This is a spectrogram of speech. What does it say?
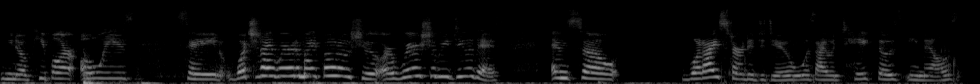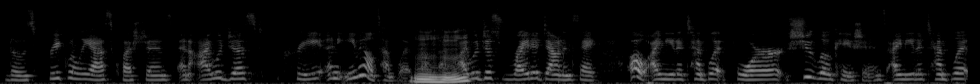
You know, people are always saying, What should I wear to my photo shoot? or Where should we do this? And so, what I started to do was I would take those emails, those frequently asked questions, and I would just create an email template. Mhm. I would just write it down and say, oh, I need a template for shoot locations. I need a template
